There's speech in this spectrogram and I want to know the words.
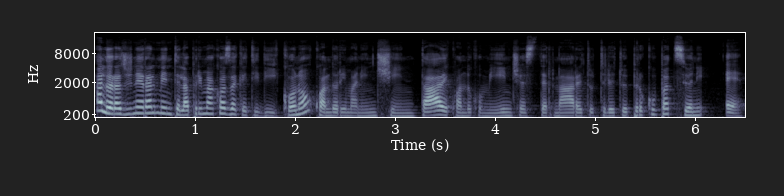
Allora, generalmente la prima cosa che ti dicono quando rimani incinta e quando cominci a esternare tutte le tue preoccupazioni è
